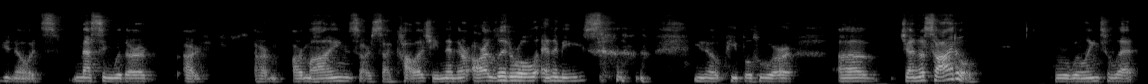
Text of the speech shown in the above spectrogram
you know it's messing with our our our, our minds, our psychology, and then there are literal enemies. you know, people who are uh, genocidal, who are willing to let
